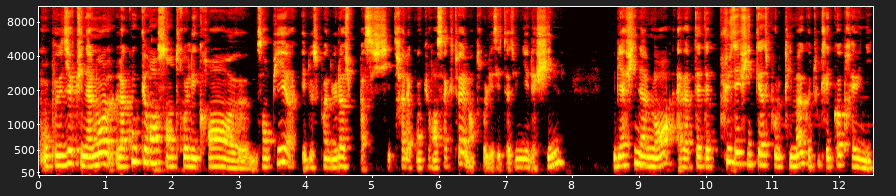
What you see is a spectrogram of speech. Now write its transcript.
On peut dire que finalement la concurrence entre les grands empires, et de ce point de vue-là, je citerai la concurrence actuelle entre les États-Unis et la Chine, eh bien finalement, elle va peut-être être plus efficace pour le climat que toutes les COP réunies.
